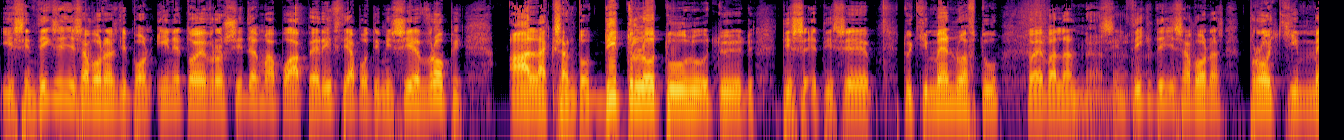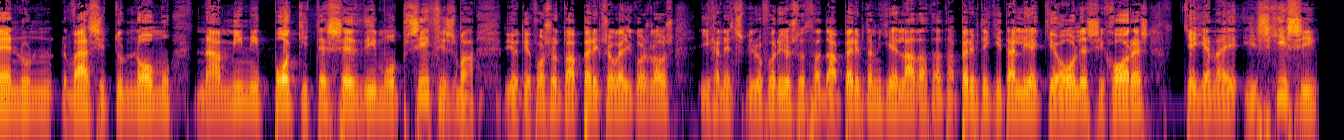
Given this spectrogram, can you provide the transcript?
Η συνθήκη της Λισαβόνας λοιπόν είναι το ευρωσύνταγμα που απερίφθη από τη μισή Ευρώπη. Άλλαξαν τον τίτλο του, του, της, της, ε, του κειμένου αυτού. Το έβαλαν ναι, ναι, συνθήκη ναι. της Λισαβόνας προκειμένου βάσει του νόμου να μην υπόκειται σε δημοψήφισμα. Διότι εφόσον το απέρριψε ο γαλλικός λαός είχαν τις πληροφορίες του θα τα απέρριπταν και η Ελλάδα θα τα απέρριπτε και η Ιταλία και όλες οι χώρες. Και για να ισχύσει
